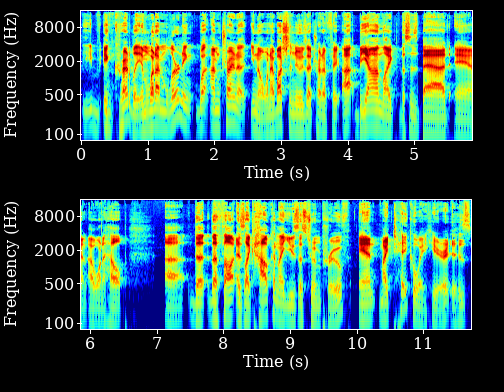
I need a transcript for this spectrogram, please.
Incredibly. And what i'm learning what i'm trying to you know when i watch the news i try to figure uh, beyond like this is bad and i want to help uh, the the thought is like how can i use this to improve? And my takeaway here is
